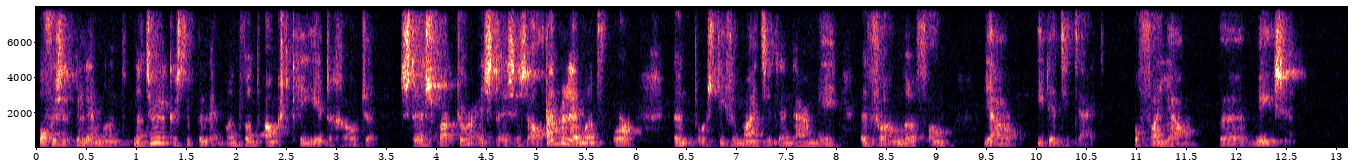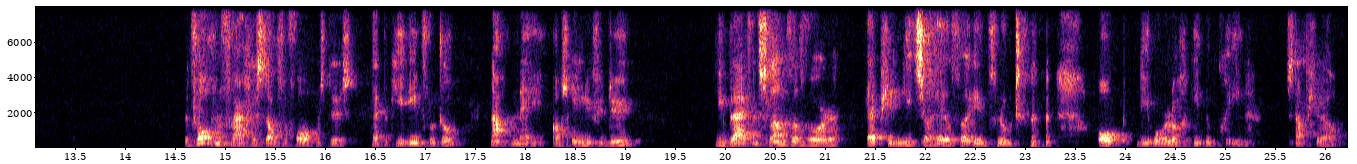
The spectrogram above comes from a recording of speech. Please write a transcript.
Of is het belemmerend? Natuurlijk is het belemmerend, want angst creëert een grote stressfactor. En stress is altijd belemmerend voor een positieve mindset en daarmee het veranderen van jouw identiteit of van jouw uh, wezen. De volgende vraag is dan vervolgens dus, heb ik hier invloed op? Nou nee, als individu die blijvend slank wilt worden, heb je niet zo heel veel invloed op die oorlog in Oekraïne. Snap je wel?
